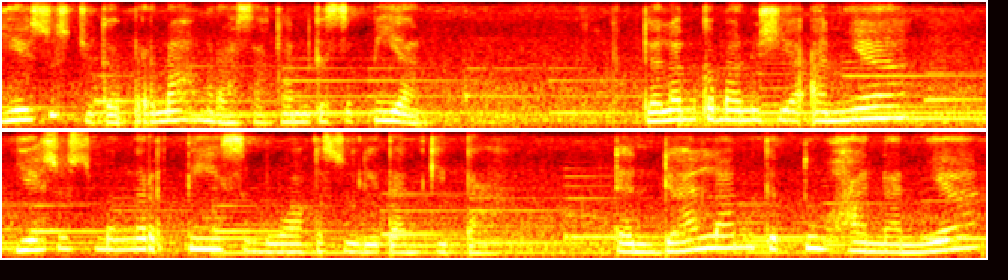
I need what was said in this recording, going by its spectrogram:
Yesus juga pernah merasakan kesepian. Dalam kemanusiaannya, Yesus mengerti semua kesulitan kita dan dalam ketuhanannya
